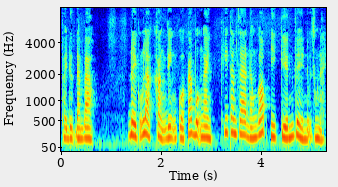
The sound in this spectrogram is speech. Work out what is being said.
phải được đảm bảo. Đây cũng là khẳng định của các bộ ngành khi tham gia đóng góp ý kiến về nội dung này.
